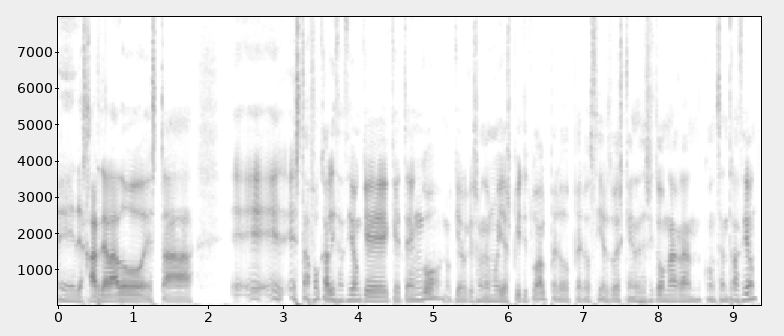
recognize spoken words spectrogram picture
dejar de lado esta eh, esta focalización que, tengo, no quiero que suene muy espiritual, pero, pero cierto es que necesito una gran concentración.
